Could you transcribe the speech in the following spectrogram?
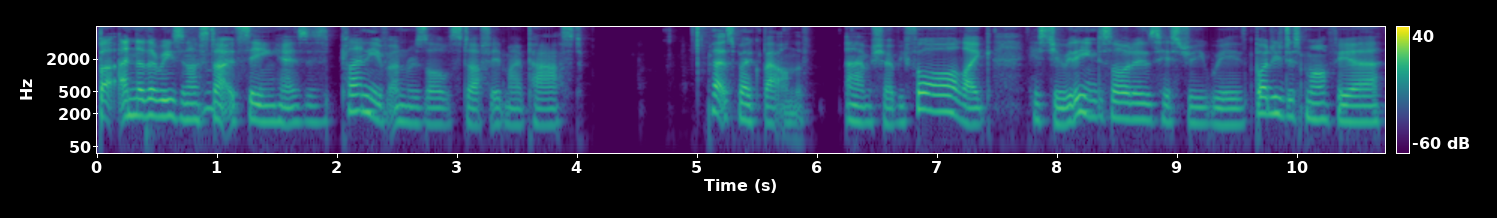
but another reason I started seeing her is there's plenty of unresolved stuff in my past that I spoke about on the um, show before, like history with eating disorders, history with body dysmorphia,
